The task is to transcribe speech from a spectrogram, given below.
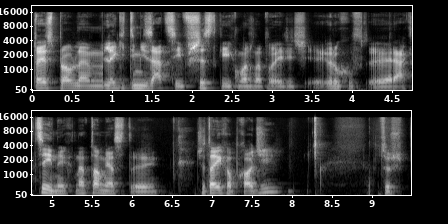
to jest problem legitymizacji wszystkich, można powiedzieć, ruchów e, reakcyjnych. Natomiast czy to ich obchodzi? Cóż,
